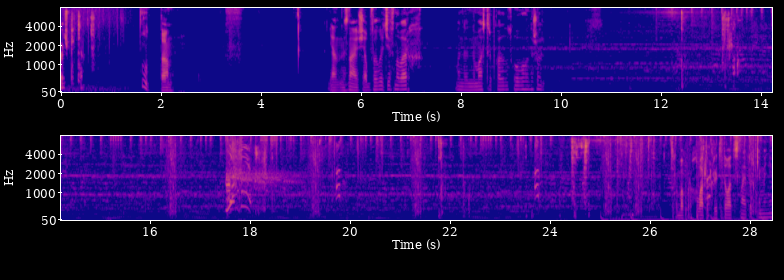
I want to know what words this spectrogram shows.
Туди піти? Ну, там. Я не знаю, чи я б вилетів наверх. У мене нема стрибка додаткового, на жаль. Треба проховати крити, давати снайперки мені.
